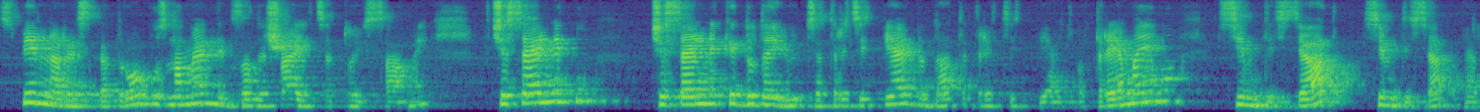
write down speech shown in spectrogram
Спільна риска дробу, знаменник залишається той самий. В чисельнику чисельники додаються 35 додати 35. Отримаємо 70 71.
